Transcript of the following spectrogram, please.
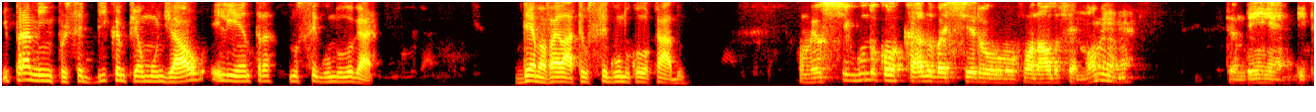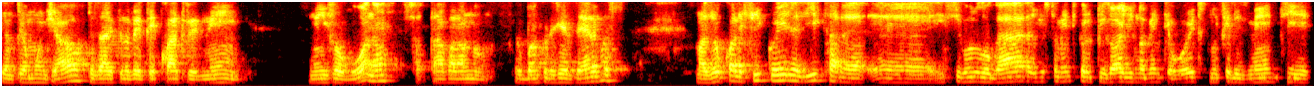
e para mim, por ser bicampeão mundial, ele entra no segundo lugar. Dema, vai lá, teu segundo colocado. O meu segundo colocado vai ser o Ronaldo Fenômeno, né? Também é bicampeão mundial, apesar que em 94 ele nem, nem jogou, né? Só estava lá no, no banco de reservas. Mas eu qualifico ele ali, cara, é, em segundo lugar, justamente pelo episódio de 98, que infelizmente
